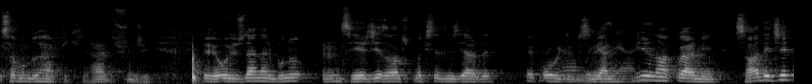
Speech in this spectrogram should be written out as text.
Savunduğu her fikri, her düşünceyi. Ee, o yüzden hani bunu seyirciye zaman tutmak istediğimiz yerde hep oydu bizim. Yani, yani. birine hak vermeyin. Sadece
